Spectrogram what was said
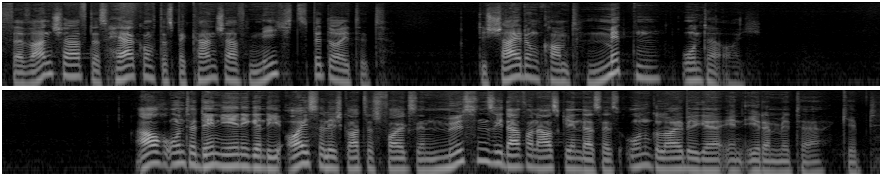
Verwandtschaft, dass Herkunft, dass Bekanntschaft nichts bedeutet. Die Scheidung kommt mitten unter euch. Auch unter denjenigen, die äußerlich Gottes Volk sind, müssen sie davon ausgehen, dass es Ungläubige in ihrer Mitte gibt.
